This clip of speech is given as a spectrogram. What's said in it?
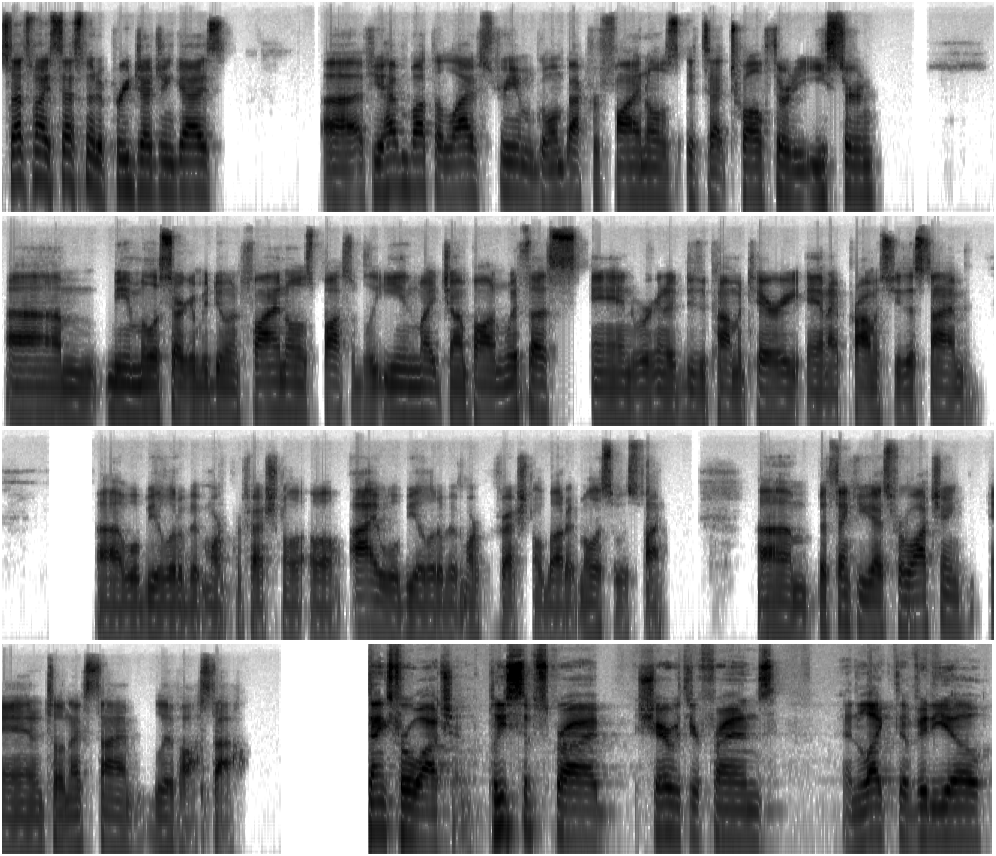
So that's my assessment of prejudging, guys. Uh, if you haven't bought the live stream, going back for finals, it's at 12:30 Eastern. Um, me and Melissa are going to be doing finals. Possibly Ian might jump on with us, and we're going to do the commentary. And I promise you, this time uh, we'll be a little bit more professional. Well, I will be a little bit more professional about it. Melissa was fine. Um, but thank you guys for watching, and until next time, live hosstile. Thanks for watching. Please subscribe, share with your friends, and like the video.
